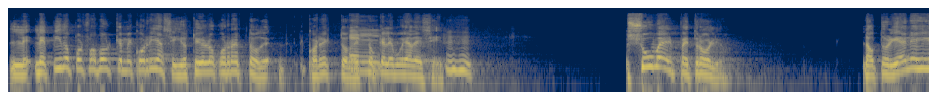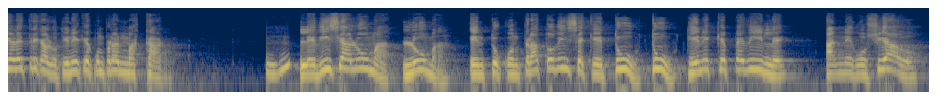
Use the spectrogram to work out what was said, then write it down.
le, pido por favor que me corría si yo estoy en lo correcto de, correcto de esto que le voy a decir. Sube el petróleo. La Autoridad de Energía Eléctrica lo tiene que comprar más caro le dice a Luma, Luma, en tu contrato dice que tú, tú tienes que pedirle al negociado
